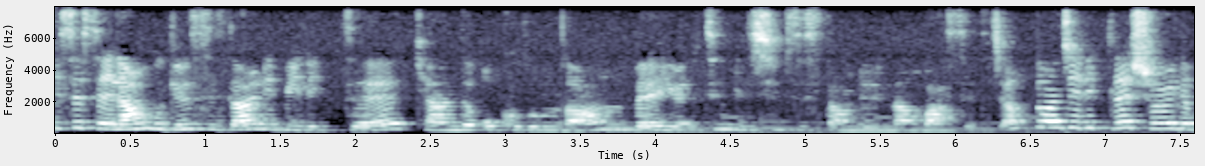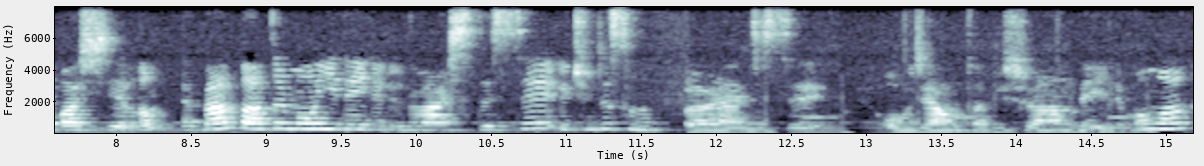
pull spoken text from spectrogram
Herkese selam. Bugün sizlerle birlikte kendi okulumdan ve yönetim bilişim sistemlerinden bahsedeceğim. Öncelikle şöyle başlayalım. Ben Bandırma 17 Eylül Üniversitesi 3. sınıf öğrencisi olacağım tabii şu an değilim ama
